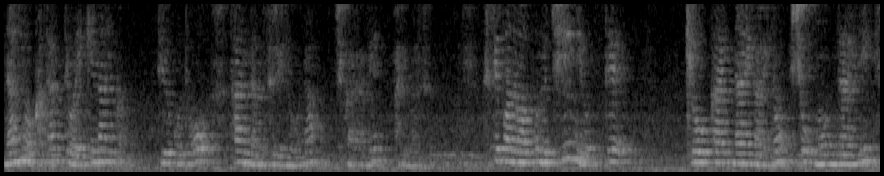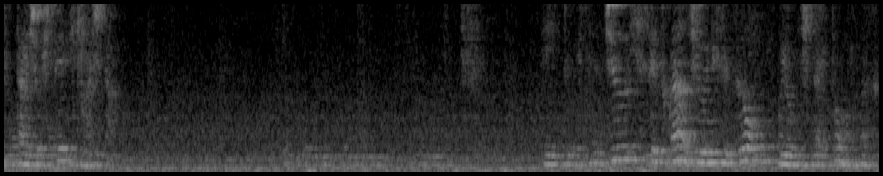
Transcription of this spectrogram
何を語ってはいけないかということを判断するような力であります。ステパノはこの知恵によって教会内外の諸問題に対処していきました。えー、っとですね、11節から12節をお読みしたいと思います。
